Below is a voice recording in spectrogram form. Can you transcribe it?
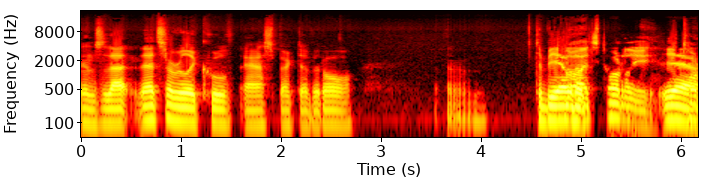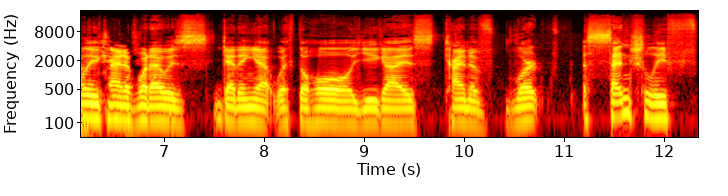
and so that that's a really cool aspect of it all. Um, to be able No, to, it's totally, yeah, totally kind of what I was getting at with the whole. You guys kind of learn essentially f-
